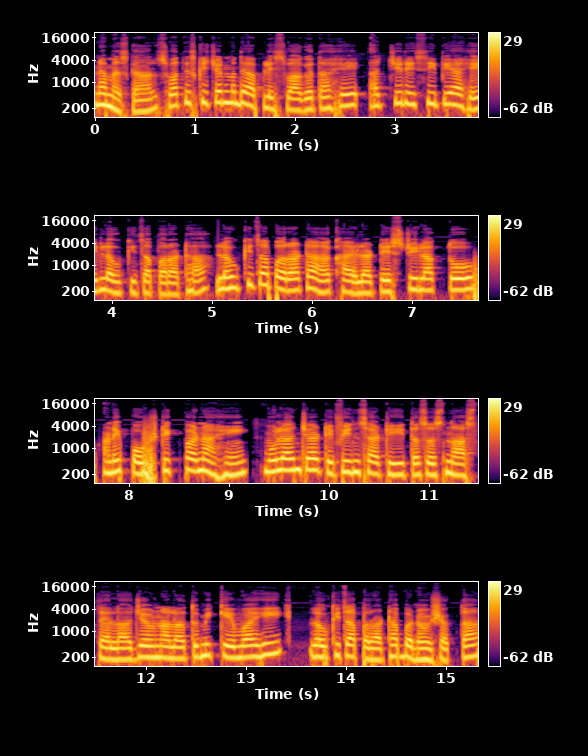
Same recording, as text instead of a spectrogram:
नमस्कार स्वातीस किचनमध्ये आपले स्वागत आहे. आजची रेसिपी आहे लौकीचा पराठा. लौकीचा पराठा खायला टेस्टी लागतो आणि पौष्टिक पण आहे. मुलांच्या टिफिनसाठी तसंच नाश्त्याला जेवणाला तुम्ही केव्हाही लौकीचा पराठा बनवू शकता.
